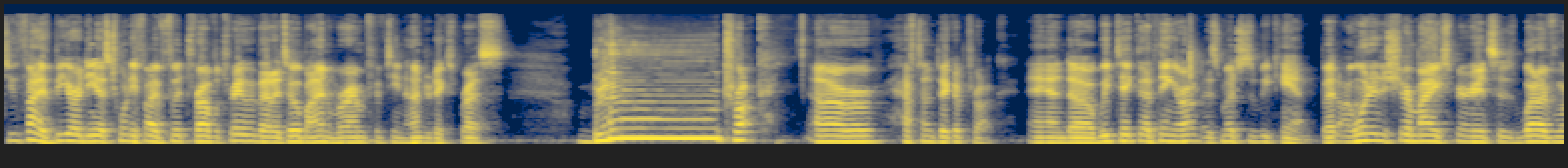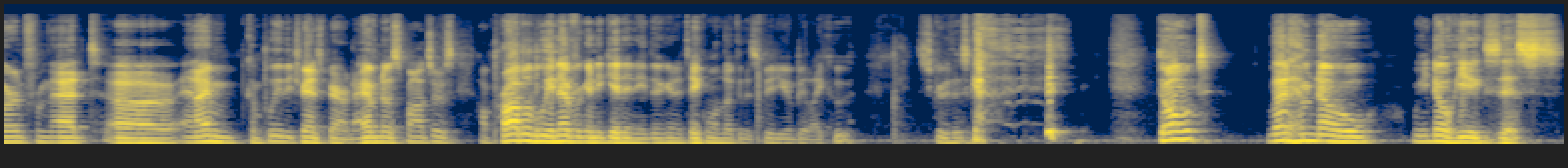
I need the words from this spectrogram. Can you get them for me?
25 BRDS 25 foot travel trailer that I tow behind Ram 1500 Express blue truck, our half ton pickup truck. And uh, we take that thing out as much as we can. But I wanted to share my experiences, what I've learned from that. Uh, and I'm completely transparent. I have no sponsors. I'm probably never going to get any. They're going to take one look at this video and be like, "Who? Screw this guy." Don't let him know we know he exists.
